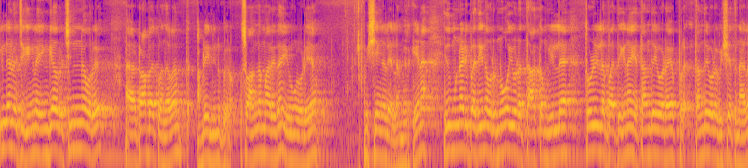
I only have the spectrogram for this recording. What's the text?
இல்லைன்னு வச்சுக்கிங்களேன் எங்கேயா ஒரு சின்ன ஒரு ட்ராபேக் வந்தாலும் அப்படியே நின்று போயிடும் ஸோ அந்த மாதிரி தான் இவங்களுடைய விஷயங்கள் எல்லாமே இருக்குது ஏன்னா இது முன்னாடி பார்த்தீங்கன்னா ஒரு நோயோட தாக்கம் இல்லை தொழிலில் பார்த்தீங்கன்னா தந்தையோட பிர- தந்தையோட விஷயத்தினால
